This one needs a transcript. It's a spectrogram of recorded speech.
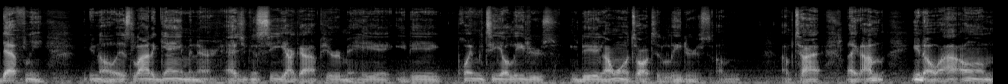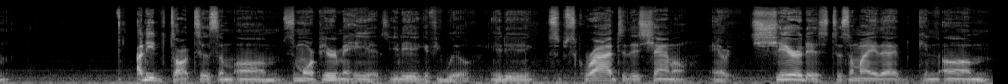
definitely, you know, it's a lot of game in there. As you can see, I got pyramid head. You dig? Point me to your leaders. You dig? I want to talk to the leaders. I'm, I'm tired. Like I'm, you know, I um I need to talk to some um some more pyramid heads, you dig, if you will. You dig. Subscribe to this channel and share this to somebody that can um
